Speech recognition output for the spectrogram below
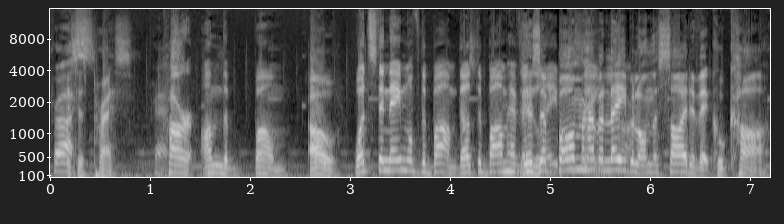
Press. It says press. Press. car on the bomb? Oh. What's the name of the bomb? Does the bomb have Does a a label bomb have a label car on the side of it called car?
